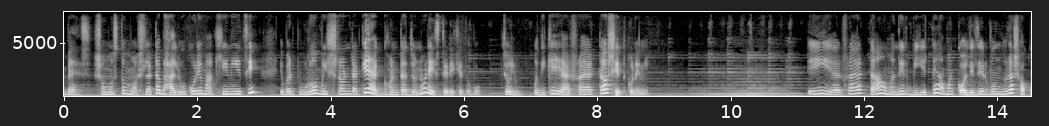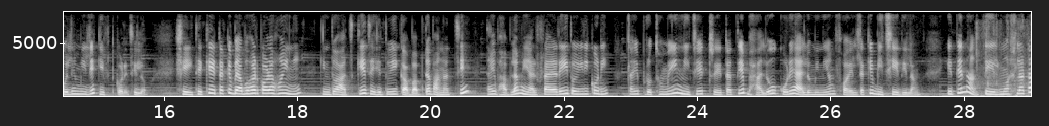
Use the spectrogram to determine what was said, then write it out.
ব্যাস, সমস্ত মশলাটা ভালো করে মাখিয়ে নিয়েছি। এবার পুরো মিশ্রণটাকে এক ঘণ্টার জন্য রেস্টে রেখে দেবো। চলুন, ওদিকে এয়ার ফ্রায়ারটাও সেট করে নিই। এই এয়ার ফ্রায়ারটা আমাদের বিয়েতে আমার কলেজের বন্ধুরা সকলে মিলে গিফট করেছিল। সেই থেকে এটাকে ব্যবহার করা হয়নি। কিন্তু আজকে যেহেতু এই কাবাবটা বানাচ্ছি, তাই ভাবলাম এয়ার ফ্রায়ারেই তৈরি করি। তাই প্রথমেই নিচের ট্রেটাতে ভালো করে অ্যালুমিনিয়াম ফয়েলটাকে বিছিয়ে দিলাম। এতে না তেল মশলাটা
